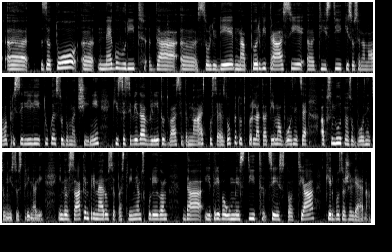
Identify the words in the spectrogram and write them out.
Uh, zato uh, ne govoriti, da uh, so ljudje na prvi trasi uh, tisti, ki so se na novo preselili, tukaj so domačini, ki se seveda v letu 2017, ko se je zopet odprla ta tema obvoznice, absolutno z obvoznico niso strinjali. In v vsakem primeru se pa strinjam s kolegom, da je treba umestiti cesto tja, kjer bo zaželjena.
